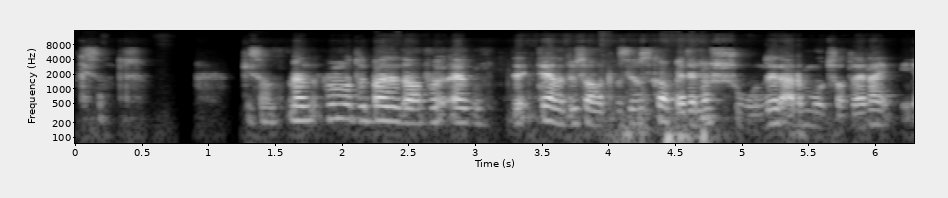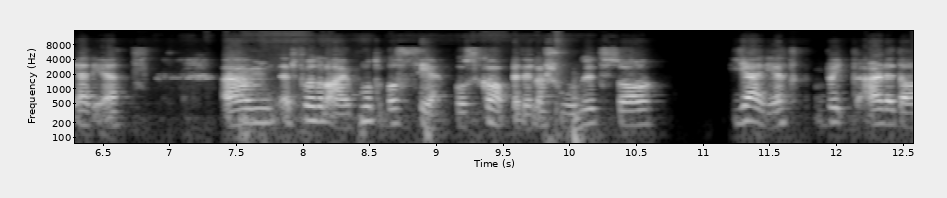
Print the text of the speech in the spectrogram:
Ikke sant. Ikke sant. Men på en måte bare da, for, det ene du sa, å skape relasjoner er det motsatte av gjerrighet. Um, et forhold er jo på en måte basert på å skape relasjoner, så gjerrighet er det da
